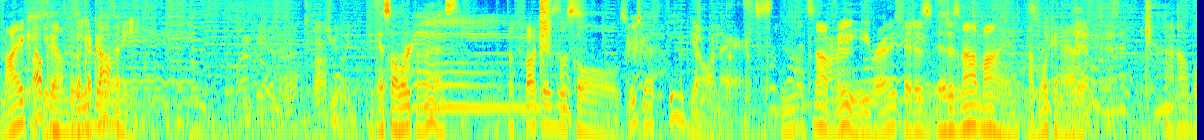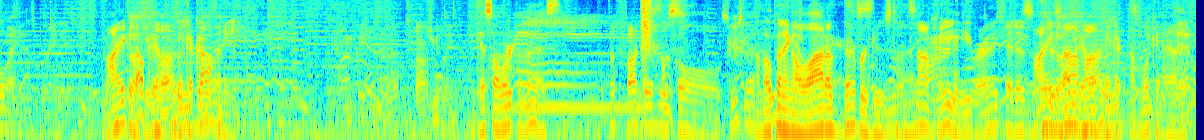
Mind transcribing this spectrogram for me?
Mike, welcome to the cacophony. Guess I'll open this. The fuck is this? Funkels. Who's got the feed going there? It's, it's not me, right? It is. It is not mine. I'm looking at it. Oh boy. Mike, welcome to the cacophony. Guess I'll open this. The fuck is this? Funkels. Who's got I'm opening a lot of beverages tonight. It's not me, right? It is. It is not mine. I'm looking at it.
